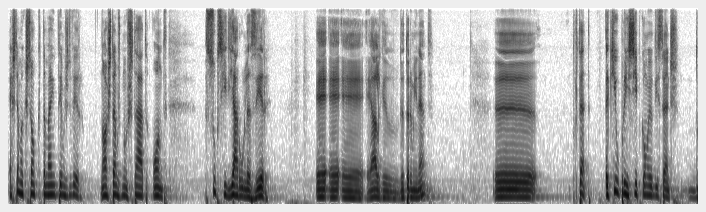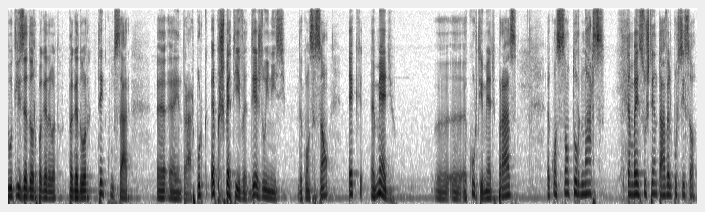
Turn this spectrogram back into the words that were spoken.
Esta é uma questão que também temos de ver. Nós estamos num Estado onde subsidiar o lazer é, é, é, é algo determinante. Uh, portanto, aqui o princípio, como eu disse antes, do utilizador pagador, pagador tem que começar a, a, entrar. Porque a perspectiva, desde o início da concessão, é que a médio, uh, a curto e a médio prazo, a concessão tornar-se também sustentável por si só.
